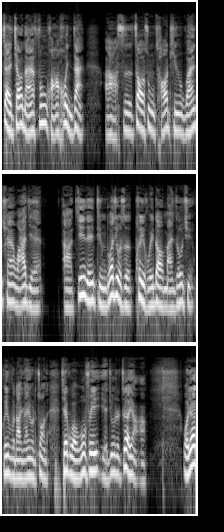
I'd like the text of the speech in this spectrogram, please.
在江南疯狂混战，啊，使赵宋朝廷完全瓦解，啊，金人顶多就是退回到满洲去，恢复他原有的状态，结果无非也就是这样啊。我觉得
